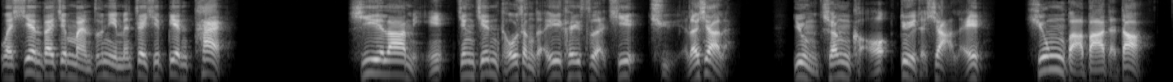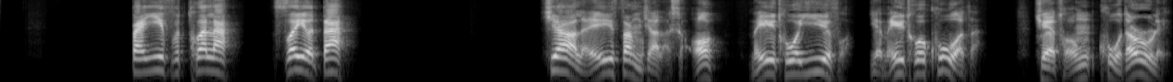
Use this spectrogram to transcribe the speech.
我现在就满足你们这些变态。希拉米将肩头上的 AK-47 取了下来，用枪口对着夏雷，凶巴巴的道。把衣服脱了，所有的。夏雷放下了手，没脱衣服，也没脱裤子，却从裤兜里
